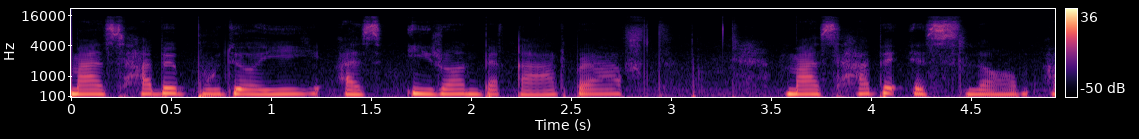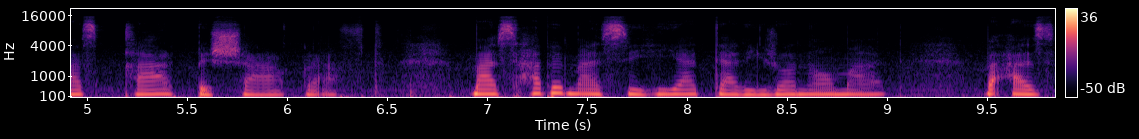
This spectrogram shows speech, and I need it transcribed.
مذهب بودایی از ایران به غرب رفت. مذهب اسلام از غرب به شرق رفت. مذهب مسیحیت در ایران آمد و از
